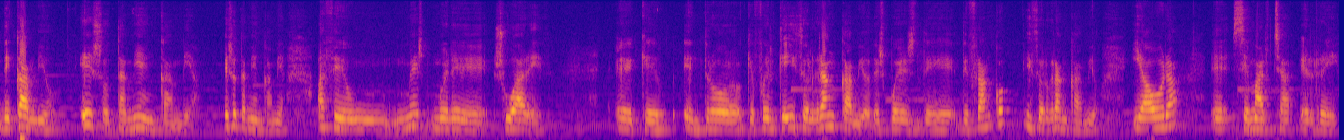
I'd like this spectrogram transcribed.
de cambio, eso también cambia. Eso también cambia. Hace un mes muere Suárez, eh, que entró, que fue el que hizo el gran cambio después de, de Franco, hizo el gran cambio. Y ahora eh, se marcha el rey.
